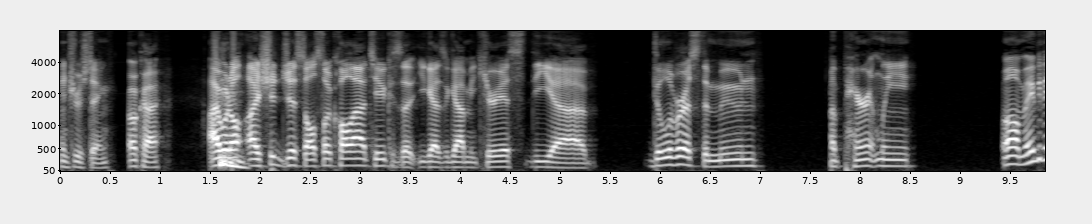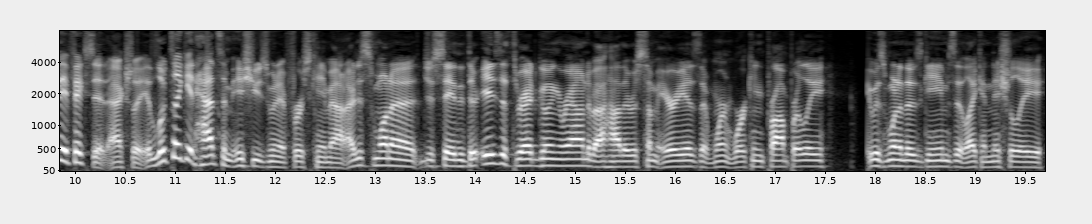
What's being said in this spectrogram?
Interesting. Okay. I would. I should just also call out too because you guys have got me curious. The uh, deliver us the moon. Apparently, well, maybe they fixed it. Actually, it looked like it had some issues when it first came out. I just want to just say that there is a thread going around about how there were some areas that weren't working properly. It was one of those games that like initially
